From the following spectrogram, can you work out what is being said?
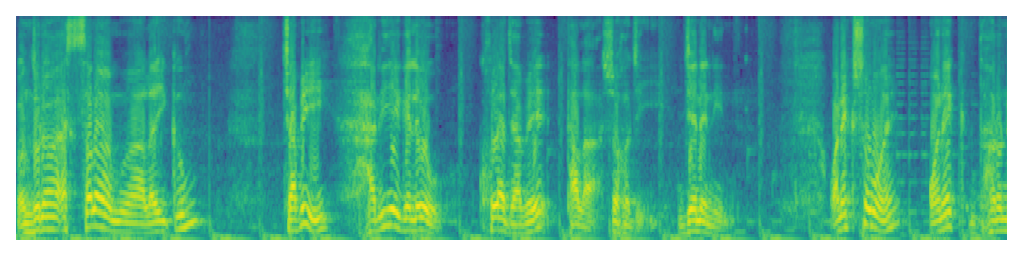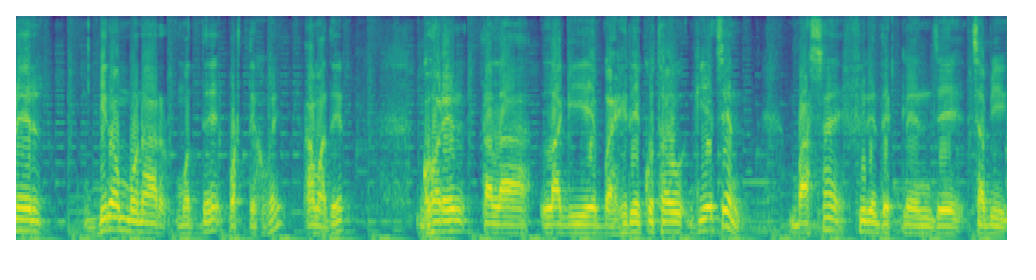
বন্ধুরা, আসসালামু আলাইকুম। চাবি হারিয়ে গেলেও খোলা যাবে তালা সহজেই। জেনে নিন। অনেক সময় অনেক ধরনের বিড়ম্বনার মধ্যে পড়তে হয় আমাদের ঘরের তালা লাগিয়ে বাইরে কোথাও গিয়েছেন? বাসায় ফিরে দেখলেন যে চাবি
